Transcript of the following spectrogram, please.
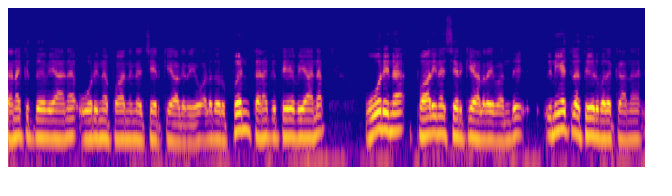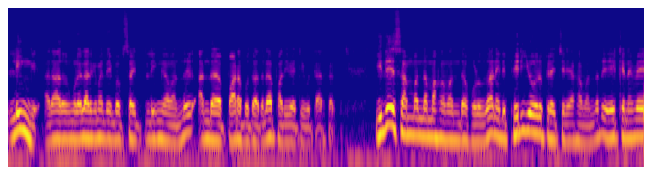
தனக்கு தேவையான ஓரின பாலின சேர்க்கையாளரையோ அல்லது ஒரு பெண் தனக்கு தேவையான ஓரின பாலின சேர்க்கையாளரை வந்து இணையத்தில் தேடுவதற்கான லிங்க் அதாவது உங்கள் எல்லாருக்குமே இந்த வெப்சைட் லிங்கை வந்து அந்த பாடப்புத்தகத்தில் பதிவேற்றி விட்டார்கள். இது சம்பந்தமாக வந்த பொழுதுதான் இது பெரிய ஒரு பிரச்சனையாக வந்தது. ஏற்கனவே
